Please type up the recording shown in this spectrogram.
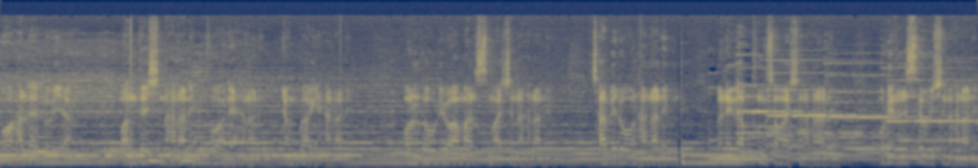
오 할렐루야 왕 되신 하나님 구원의 하나님 영광의 하나님 오늘도 우리와 말씀하시는 하나님 자비로운 하나님 은혜가 풍성하신 하나님 우리를 세우신 하나님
